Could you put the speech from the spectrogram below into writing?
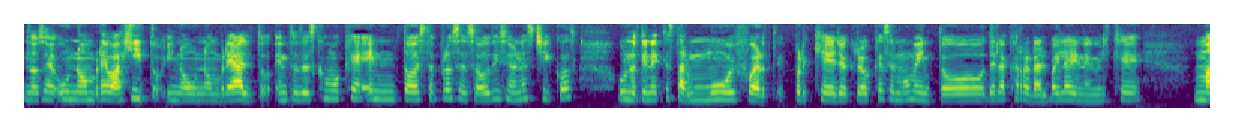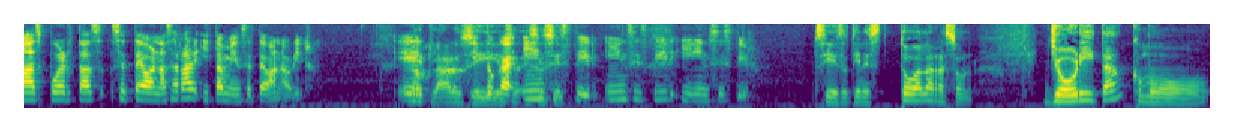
no sé, un hombre bajito y no un hombre alto. Entonces como que en todo este proceso de audiciones, chicos, uno tiene que estar muy fuerte, porque yo creo que es el momento de la carrera del bailarín en el que más puertas se te van a cerrar y también se te van a abrir. no, eh, claro, sí. Y toca insistir, insistir y insistir. Sí, eso tienes toda la razón. Yo ahorita, como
